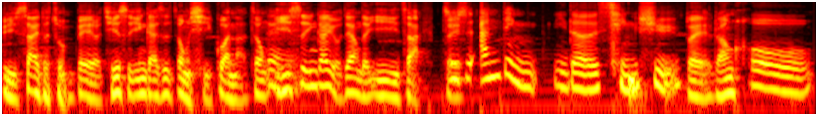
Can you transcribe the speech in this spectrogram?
比赛的准备了。其实应该是这种习惯了，这种仪式应该有这样的意义在，就是安定你的情绪。对，然后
